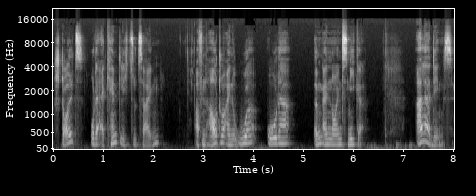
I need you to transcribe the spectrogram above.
stolz oder erkenntlich zu zeigen auf ein Auto, eine Uhr oder irgendeinen neuen Sneaker. Allerdings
